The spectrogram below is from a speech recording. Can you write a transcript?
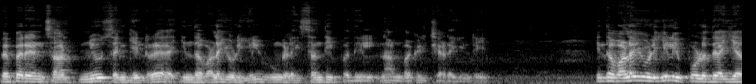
பெப்பர் அண்ட் சால்ட் நியூஸ் என்கின்ற இந்த வலையொலியில் உங்களை சந்திப்பதில் நான் மகிழ்ச்சி அடைகின்றேன். இந்த வலையொலியில் இப்பொழுது ஐயா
